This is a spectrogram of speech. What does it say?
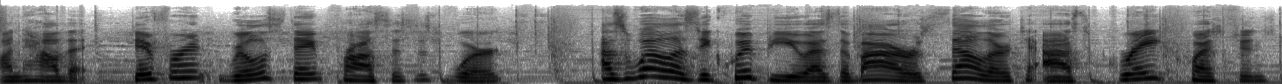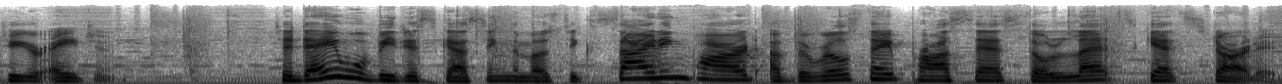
on how the different real estate processes work as well as equip you as the buyer or seller to ask great questions to your agent. Today, we'll be discussing the most exciting part of the real estate process, so let's get started.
